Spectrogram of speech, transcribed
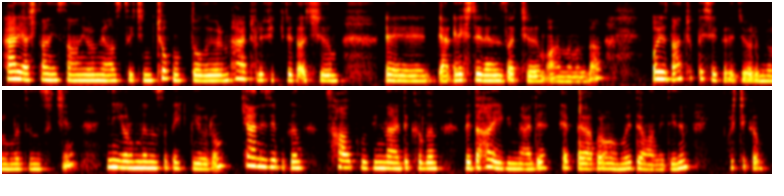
Her yaştan insan yorum yazdığı için çok mutlu oluyorum. Her türlü fikre de açığım. Eee, yani, eleştirilerinize açığım anlamında. O yüzden çok teşekkür ediyorum yorumladığınız için. Yine yorumlarınızı bekliyorum. Kendinize bakın. Sağlıklı günlerde kalın ve daha iyi günlerde hep beraber olmaya devam edelim. Hoşça kalın.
